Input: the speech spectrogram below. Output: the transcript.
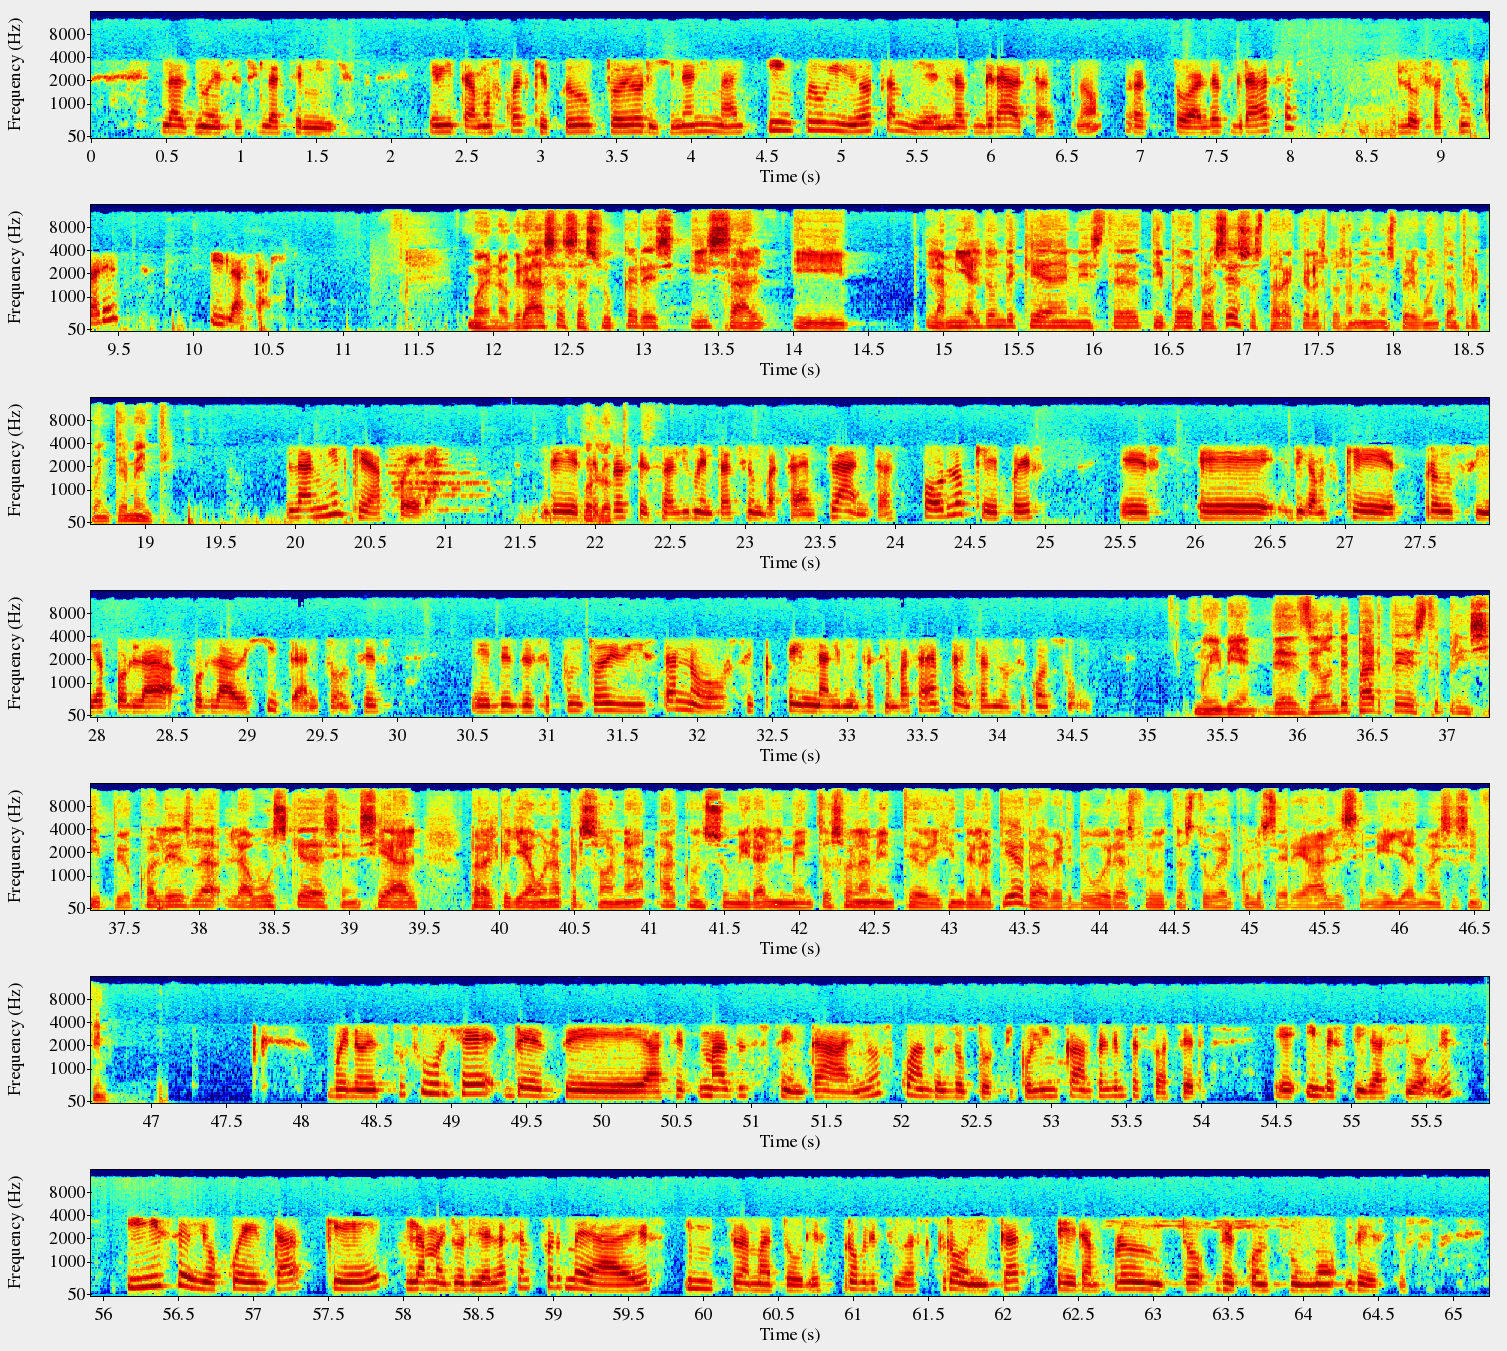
las nueces y las semillas evitamos cualquier producto de origen animal, incluido también las grasas, ¿no? Todas las grasas, los azúcares y la sal. Bueno, grasas, azúcares y sal. ¿Y la miel dónde queda en este tipo de procesos? Para que las personas nos preguntan frecuentemente. La miel queda fuera de este proceso de alimentación basada en plantas, por lo que pues es, eh, digamos que es producida por la, por la abejita. Entonces, eh, desde ese punto de vista, no en la alimentación basada en plantas no se consume. Muy bien. ¿Desde dónde parte este principio? ¿Cuál es la, la, búsqueda esencial para el que lleva una persona a consumir alimentos solamente de origen de la tierra? Verduras, frutas, tubérculos, cereales, semillas, nueces, en fin. Bueno, esto surge desde hace más de 60 años, cuando el doctor Ticolin Campbell empezó a hacer eh, investigaciones y se dio cuenta que la mayoría de las enfermedades inflamatorias progresivas crónicas eran producto de consumo de estos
